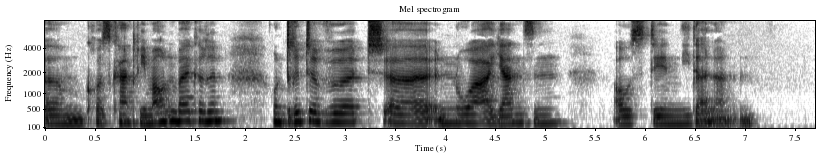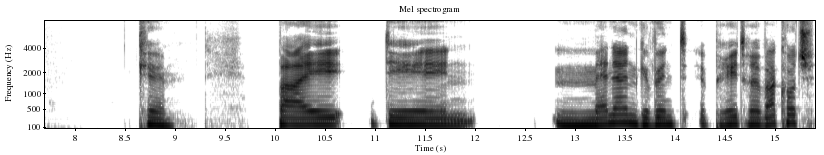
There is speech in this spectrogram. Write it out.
ähm, Cross-Country-Mountainbikerin. Und dritte wird äh, Noah Jansen aus den Niederlanden. Okay. Bei den Männern gewinnt Petre Vakoc,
